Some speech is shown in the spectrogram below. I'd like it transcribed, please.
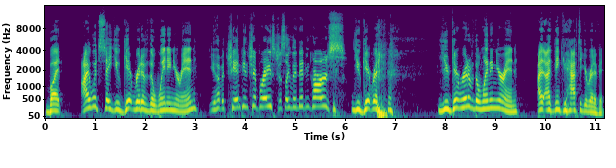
but I would say you get rid of the win and you're in you have a championship race just like they did in cars. You get rid you get rid of the winning you're in. I, I, think you have to get rid of it.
